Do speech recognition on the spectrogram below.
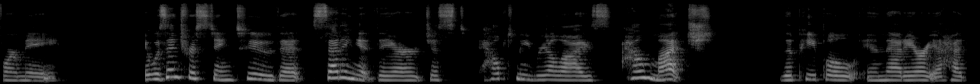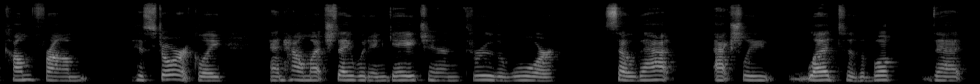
for me. It was interesting too that setting it there just helped me realize how much the people in that area had come from historically and how much they would engage in through the war. So that actually led to the book that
